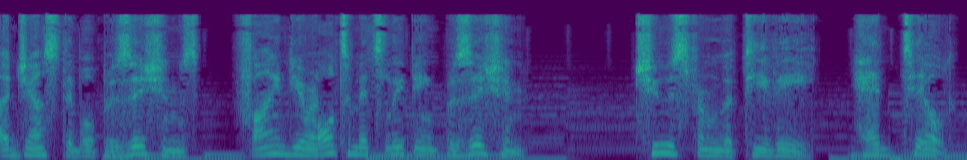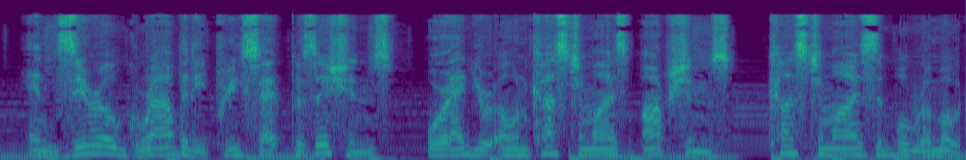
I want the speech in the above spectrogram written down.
Adjustable Positions, Find your ultimate sleeping position. Choose from the TV, head tilt, and zero gravity preset positions, or add your own customized options customizable remote,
